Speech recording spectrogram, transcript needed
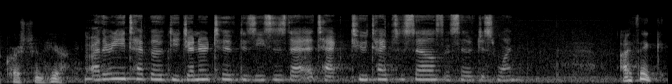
Question here. Are there any type of degenerative diseases that attack two types of cells instead of just one? I think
